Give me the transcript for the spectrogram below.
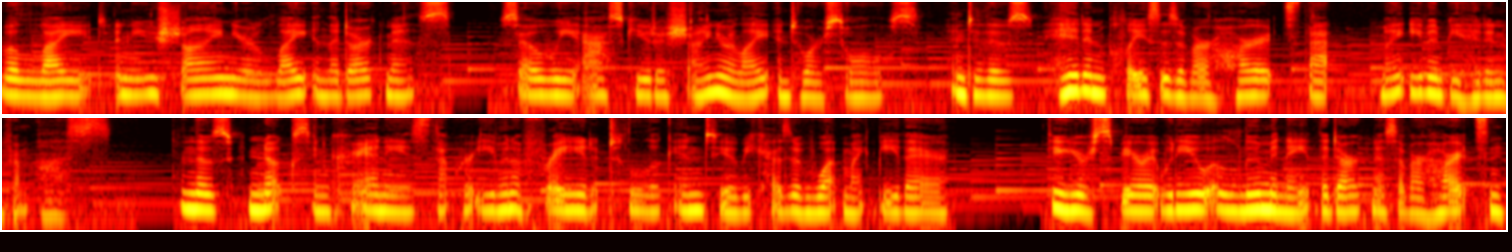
the light and you shine your light in the darkness, so we ask you to shine your light into our souls, into those hidden places of our hearts that might even be hidden from us in those nooks and crannies that we're even afraid to look into because of what might be there. Through your Spirit, would you illuminate the darkness of our hearts and,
